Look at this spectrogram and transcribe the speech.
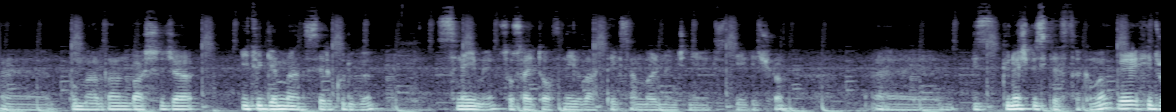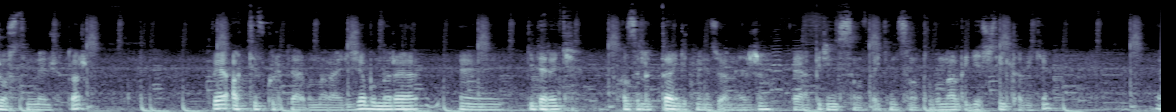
E, bunlardan başlıca İTÜ Gemi Mühendisleri Kulübü, SNAME, Society of Naval Architects and Marine Engineering diye geçiyor. Ee, biz Güneş Bisikleti takımı ve Hidros Team mevcutlar. Ve aktif kulüpler bunlar ayrıca. Bunlara e, giderek hazırlıkta gitmenizi öneririm. Veya birinci sınıfta, ikinci sınıfta. Bunlar da geç değil tabii ki. E,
